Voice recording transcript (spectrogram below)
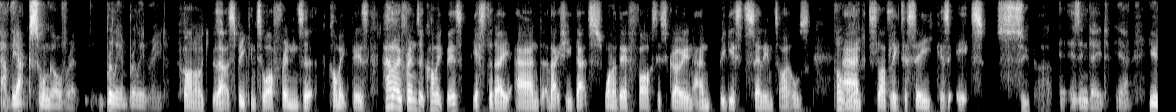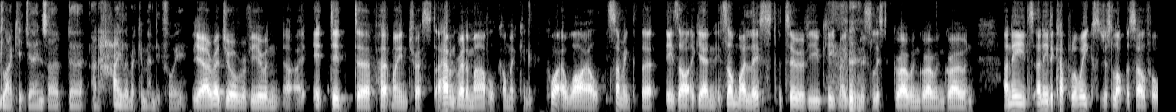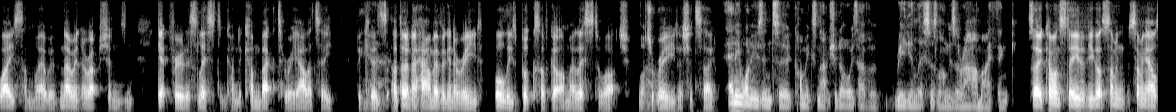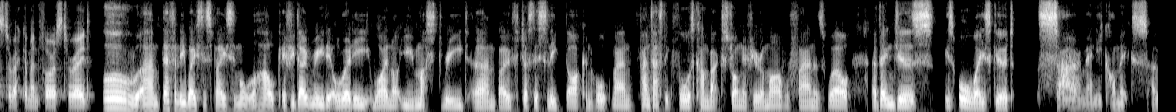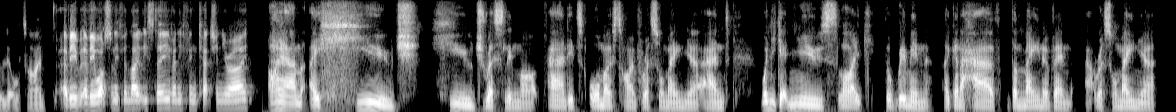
have the axe swung over it. Brilliant, brilliant read. Can't argue with that. I was speaking to our friends at Comic Biz. Hello, friends at Comic Biz, yesterday, and actually, that's one of their fastest growing and biggest selling titles. Oh, and good. it's lovely to see because it's super. it is indeed. Yeah, you'd like it, James. I'd uh, I'd highly recommend it for you. Yeah, I read your review and uh, it did uh, perk my interest. I haven't read a Marvel comic in quite a while. It's something that is uh, again, it's on my list. The two of you keep making this list grow and grow and grow, and I need I need a couple of weeks to just lock myself away somewhere with no interruptions and get through this list and kind of come back to reality because yeah. I don't know how I'm ever going to read all these books I've got on my list to watch, or to read, I should say. Anyone who's into comics now should always have a reading list as long as there are, I think. So come on, Steve. Have you got something something else to recommend for us to read? Oh, um, definitely Wasted Space, Immortal Hulk. If you don't read it already, why not? You must read um, both Justice League Dark and Hawkman. Fantastic Four's come back strong if you're a Marvel fan as well. Avengers is always good. So many comics, so little time. Have you have you watched anything lately, Steve? Anything catching your eye? I am a huge huge wrestling mark, and it's almost time for WrestleMania. And when you get news like the women are going to have the main event at WrestleMania,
